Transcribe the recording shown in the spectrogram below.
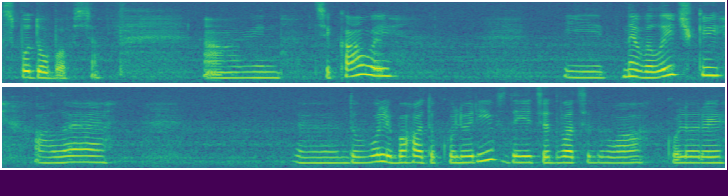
сподобався. Він цікавий і невеличкий, але е, доволі багато кольорів. Здається, 22 кольори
